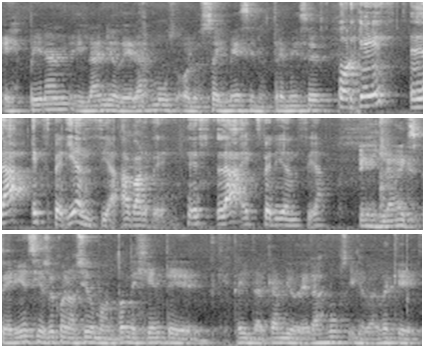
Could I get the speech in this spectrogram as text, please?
esperan el año de Erasmus o los seis meses, los tres meses. Porque es la experiencia, aparte. Es la experiencia. Es la experiencia. Yo he conocido un montón de gente que está en intercambio de Erasmus y la verdad que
